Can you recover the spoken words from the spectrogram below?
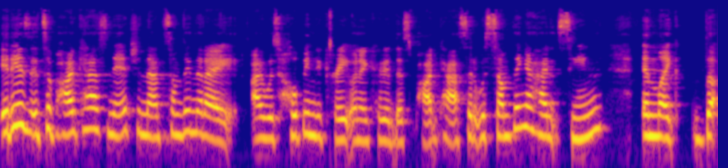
it is it's a podcast niche and that's something that i i was hoping to create when i created this podcast that it was something i hadn't seen in like the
